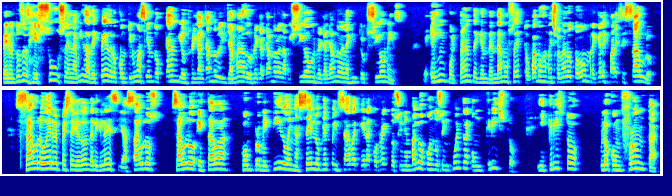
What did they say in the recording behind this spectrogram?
Pero entonces Jesús en la vida de Pedro continúa haciendo cambios, recalcándole el llamado, recalcándole la visión, recalcándole las instrucciones. Es importante que entendamos esto. Vamos a mencionar a otro hombre. ¿Qué les parece Saulo? Saulo era el perseguidor de la iglesia. Saulo, Saulo estaba comprometido en hacer lo que él pensaba que era correcto. Sin embargo, cuando se encuentra con Cristo, y Cristo lo confronta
